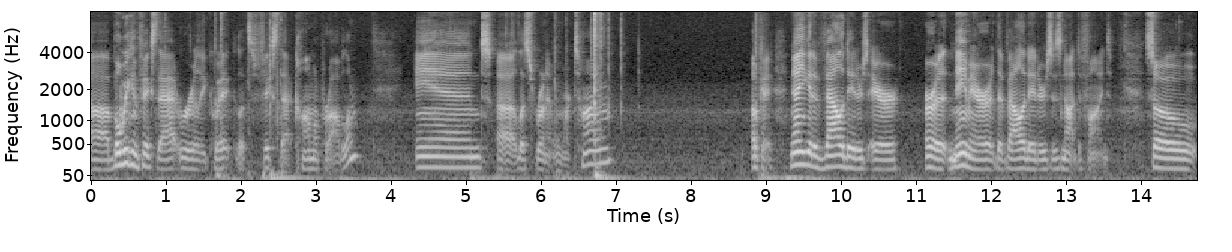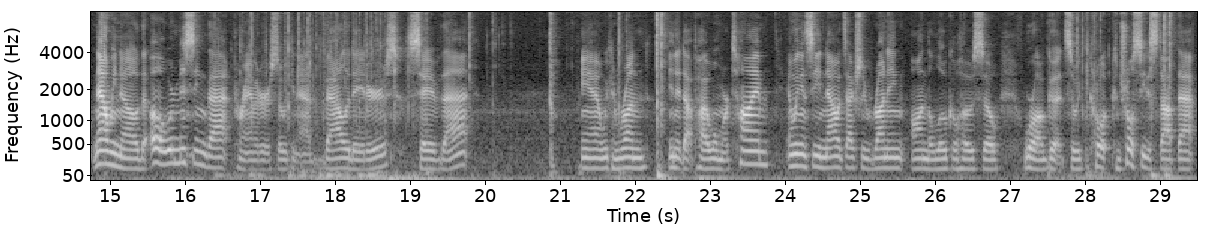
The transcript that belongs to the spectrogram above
Uh, but we can fix that really quick. Let's fix that comma problem. And uh, let's run it one more time. Okay, now you get a validators error, or a name error that validators is not defined. So now we know that, oh, we're missing that parameter, so we can add validators, save that, and we can run init.py one more time, and we can see now it's actually running on the local host, so we're all good. So we control C to stop that,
